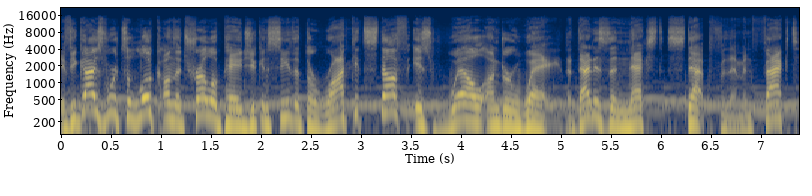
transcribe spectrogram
If you guys were to look on the Trello page, you can see that the rocket stuff is well underway, that that is the next step for them. In fact,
